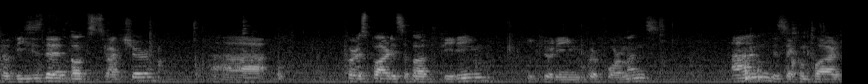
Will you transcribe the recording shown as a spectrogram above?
So this is the talk structure. Uh, first part is about feeding, including performance. And the second part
